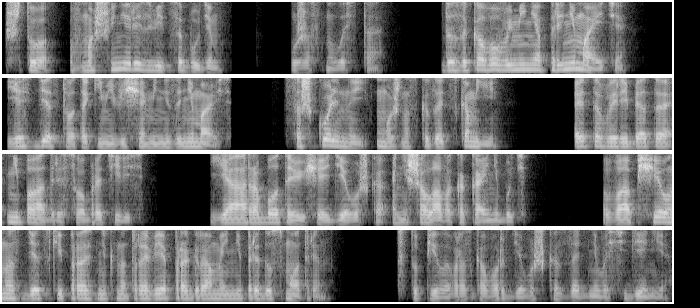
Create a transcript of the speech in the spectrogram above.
«Что, в машине резвиться будем?» – ужаснулась та. «Да за кого вы меня принимаете? Я с детства такими вещами не занимаюсь. Со школьной, можно сказать, скамьи. Это вы, ребята, не по адресу обратились. Я работающая девушка, а не шалава какая-нибудь. Вообще у нас детский праздник на траве программой не предусмотрен. Вступила в разговор девушка с заднего сиденья.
